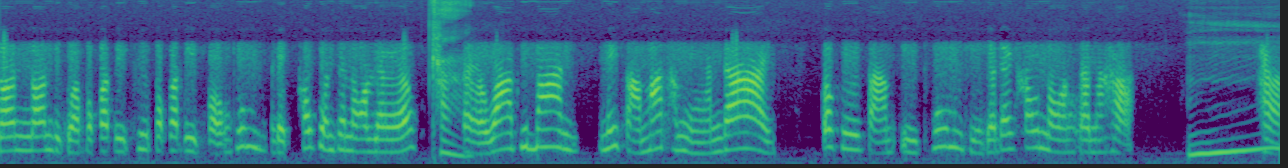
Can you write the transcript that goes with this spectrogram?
นอนนอนดึกกว่าปกติคือปกติสองทุ่มเด็กเขาควรจะนอนแล้วค่ะแต่ว่าที่บ้านไม่สามารถทำอย่างนั้นได้ ก็คือสามสี่ทุ่มถึงจะได้เข้านอนกันนะคะอืมค่ะ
